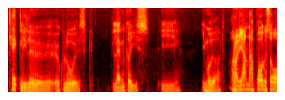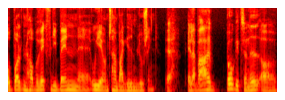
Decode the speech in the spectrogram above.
kæk lille økologisk landgris i, i mudderet. Og når de andre har brokket sig over, at bolden hopper væk, fordi banen er ujævn, så har han bare givet dem losing. Ja. Eller bare bukket sig ned og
